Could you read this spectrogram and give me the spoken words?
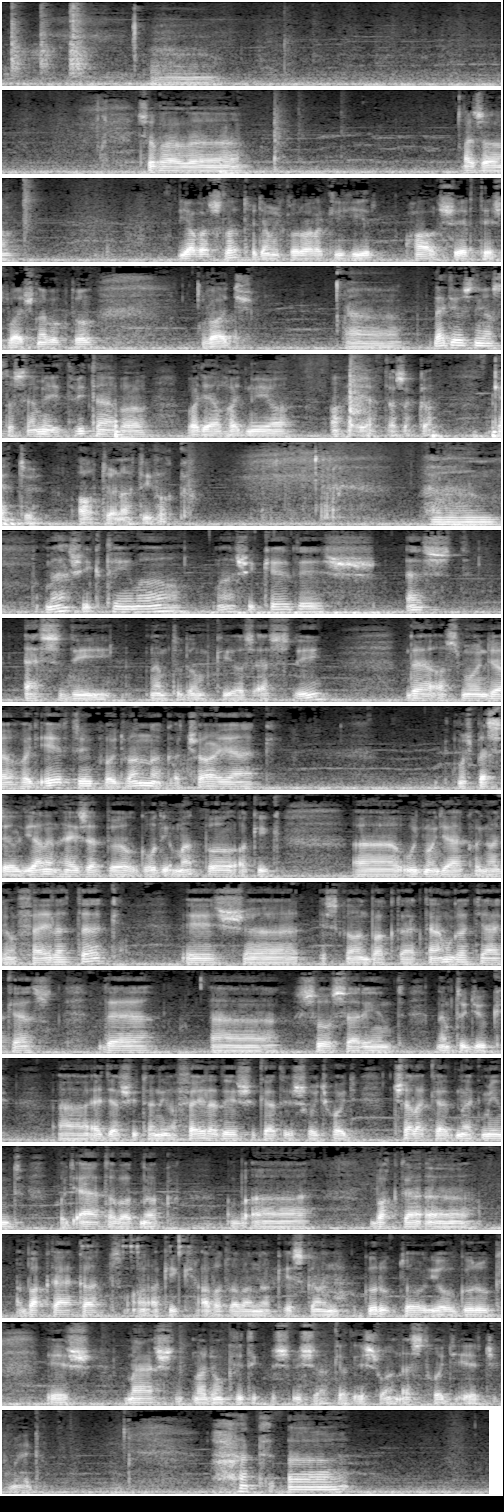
Szóval az a javaslat, hogy amikor valaki hír, hal sértést Vajsnavoktól, vagy legyőzni azt a szemét vitával, vagy elhagyni a, a helyet, ezek a kettő alternatívok. Um, másik téma, másik kérdés, ezt SD, nem tudom ki az SD, de azt mondja, hogy értünk, hogy vannak a csarják, itt most beszél jelen helyzetből, Gódi Matból, akik uh, úgy mondják, hogy nagyon fejlettek, és uh, Iszkan bakták támogatják ezt, de szó szerint nem tudjuk egyesíteni a fejledésüket, és hogy hogy cselekednek, mint hogy átavatnak uh, baktá, a baktákat, akik avatva vannak Iszkan guruktól, jó guruk, és más nagyon kritikus viselkedés van, ezt hogy értjük meg. Hát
